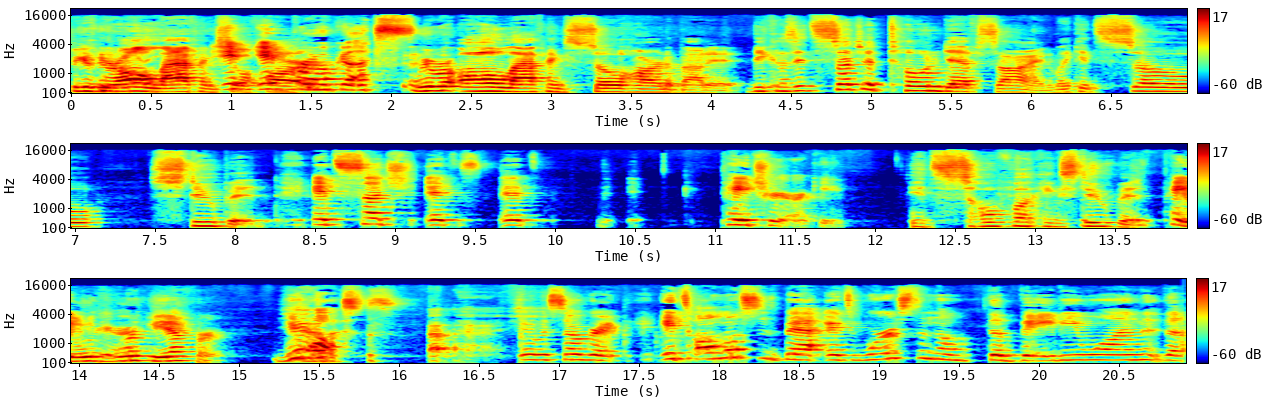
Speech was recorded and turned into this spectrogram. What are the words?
because we were all laughing so it, it hard broke us. we were all laughing so hard about it because it's such a tone deaf sign. Like it's so stupid. It's such it's it's patriarchy. It's so fucking stupid. It's it was patriarchy. worth the effort. Yeah. It was. Uh, it was so great. It's almost as bad. It's worse than the the baby one that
